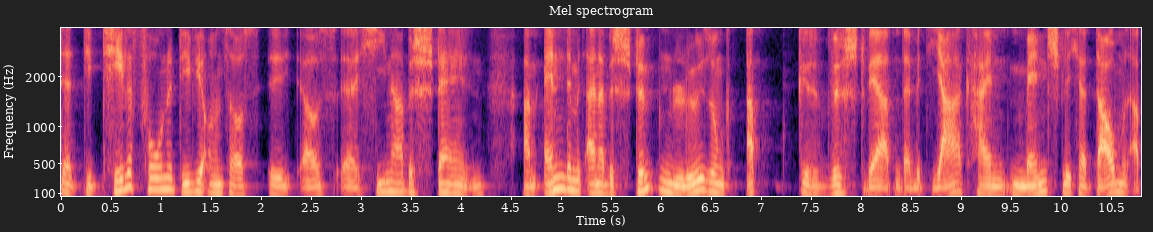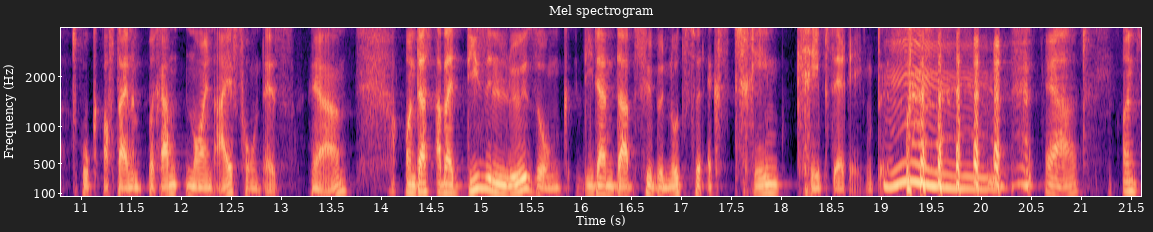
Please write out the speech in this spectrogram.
die Telefone, die wir uns aus, äh, aus äh, China bestellen, am Ende mit einer bestimmten Lösung ab gewischt werden, damit ja kein menschlicher Daumenabdruck auf deinem brandneuen iPhone ist, ja. Und dass aber diese Lösung, die dann dafür benutzt wird, extrem krebserregend ist. Mm. ja. Und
